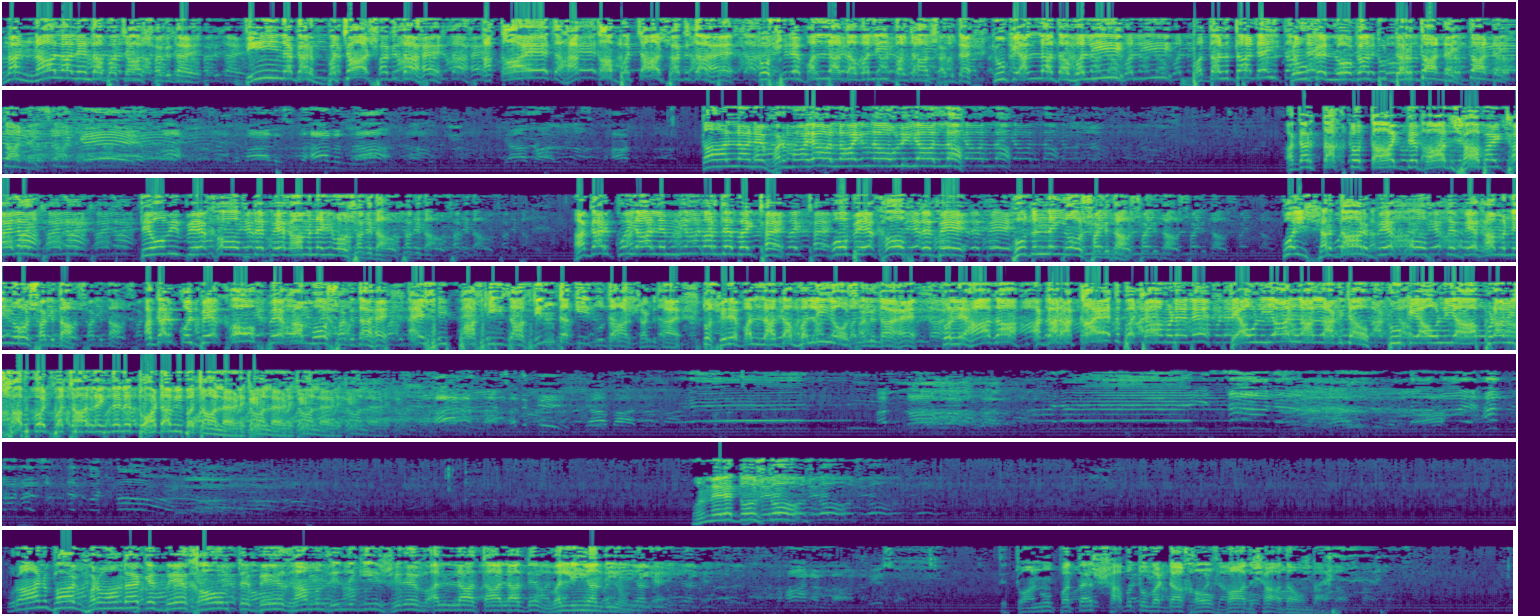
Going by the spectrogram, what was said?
نہ نالا لینا بچا سکتا ہے۔ دین اگر بچا سکتا ہے، عقائد، حق کا بچا سکتا ہے، تو صرف اللہ دا ولی بچا سکتا ہے۔ کیونکہ اللہ دا ولی بدلتا نہیں، کیونکہ لوگوں تو ڈرتا نہیں۔ اللہ نے فرمایا، لا اللہ اولیاء اللہ اگر تخت و تاج دے بادشاہ بیٹھا ہے نا، تے وہ بھی بے خوف دے پیغام نہیں ہو سکدا اگر کوئی عالم ممبر دے بیٹھا ہے، وہ بے خوف تے بے خود نہیں ہو سکدا کوئی سردار بے خوف تے بے غم نہیں ہو سکتا۔ اگر کوئی بے خوف بے غم ہو سکتا ہے، ایسی پاکیزہ زندگی گزار سکتا ہے۔ تو صرف اللہ دا ولی ہو سکتا ہے۔ تو لہذا اگر عقائد بچاونے نے تے اولیاء نہ لگ جاؤ، کیونکہ اولیاء اپنا بھی سب کچھ بچا لیں نے تو بھی بچا لین گے ہوں میرے دوستو، قرآن پاک فرما کہ بے خوف تے بے غم زندگی صرف اللہ تعالی دے ولیاں دی ہوندی ہے۔ تنوع پتا ہے سب تو وڈا خوف بادشاہ دا ہوندا ہے۔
